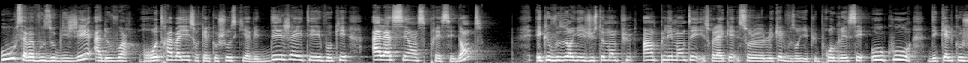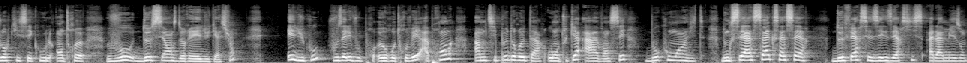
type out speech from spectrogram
ou ça va vous obliger à devoir retravailler sur quelque chose qui avait déjà été évoqué à la séance précédente et que vous auriez justement pu implémenter et sur, sur lequel vous auriez pu progresser au cours des quelques jours qui s'écoulent entre vos deux séances de rééducation. Et du coup, vous allez vous euh, retrouver à prendre un petit peu de retard, ou en tout cas à avancer beaucoup moins vite. Donc c'est à ça que ça sert, de faire ces exercices à la maison.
